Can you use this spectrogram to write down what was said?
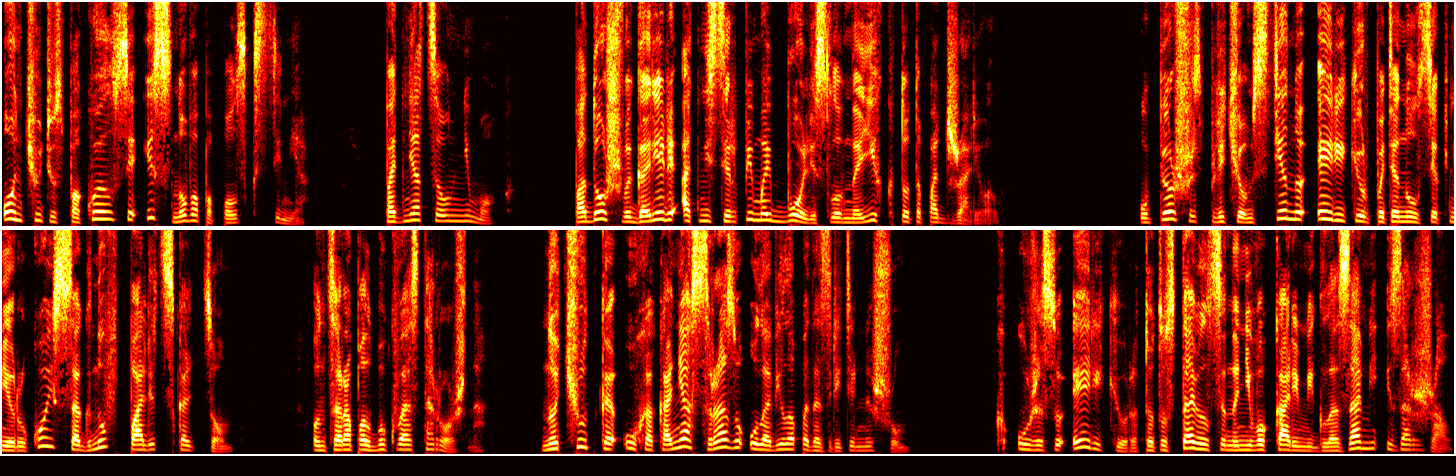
он чуть успокоился и снова пополз к стене. Подняться он не мог. Подошвы горели от нестерпимой боли, словно их кто-то поджаривал. Упершись плечом в стену, Эрикюр потянулся к ней рукой, согнув палец с кольцом. Он царапал буквы осторожно, но чуткое ухо коня сразу уловило подозрительный шум. К ужасу Эрикюра тот уставился на него карими глазами и заржал.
